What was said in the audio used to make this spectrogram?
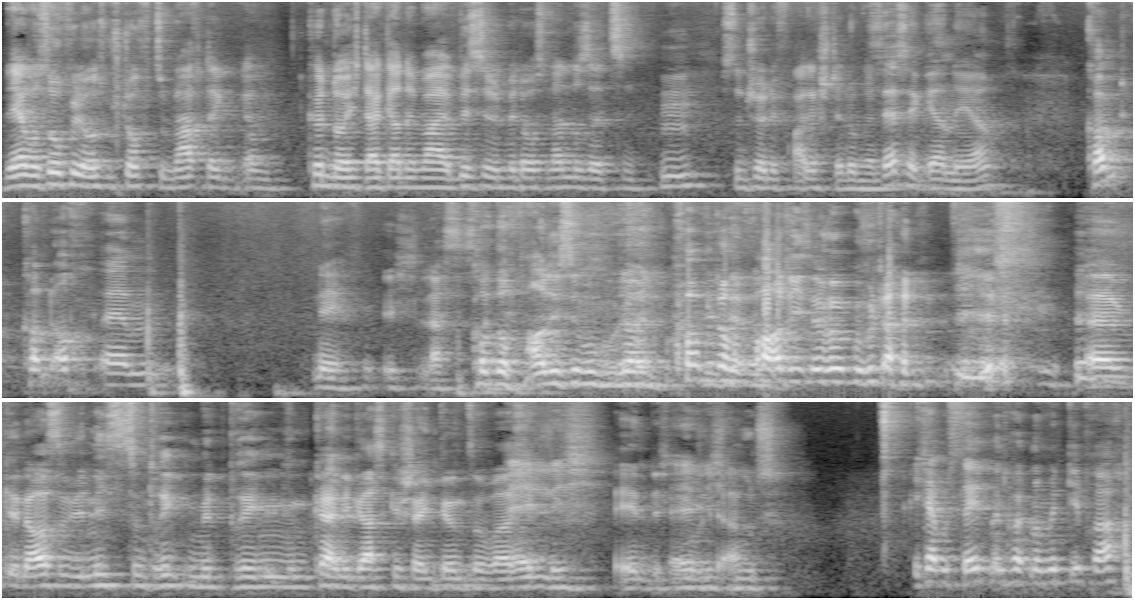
ja, aber so viel aus dem Stoff zum Nachdenken. Ähm, könnt ihr euch da gerne mal ein bisschen mit auseinandersetzen. Das sind schöne Fragestellungen. Sehr, sehr gerne, ja. Kommt, kommt auch ähm, Nee, ich lasse es. Kommt doch Partys immer gut an. Kommt doch Partys immer gut an. ähm, genauso wie nichts zum Trinken mitbringen und keine Gastgeschenke und sowas. Ähnlich. Ähnlich, Ähnlich gut, ja. Ich habe ein Statement heute noch mitgebracht,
